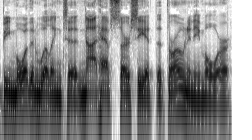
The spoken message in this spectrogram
be more than willing to not have Cersei at the throne anymore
